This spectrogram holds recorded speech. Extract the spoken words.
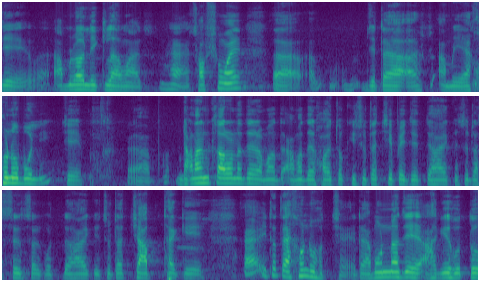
যে আমরাও লিখলাম আর হ্যাঁ সবসময় যেটা আমি এখনও বলি যে নানান কারণেদের আমাদের আমাদের হয়তো কিছুটা চেপে যেতে হয় কিছুটা সেন্সর করতে হয় কিছুটা চাপ থাকে। হ্যাঁ, এটা তো এখনও হচ্ছে। এটা এমন না যে আগে হতো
